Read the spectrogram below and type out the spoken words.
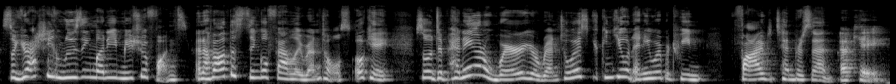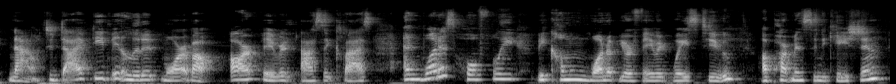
So you're actually losing money in mutual funds. And about the single family rentals? Okay. So depending on where your rental is, you can yield anywhere between 5 to 10%. Okay, now to dive deep in a little bit more about our favorite asset class and what is hopefully becoming one of your favorite ways to apartment syndication.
